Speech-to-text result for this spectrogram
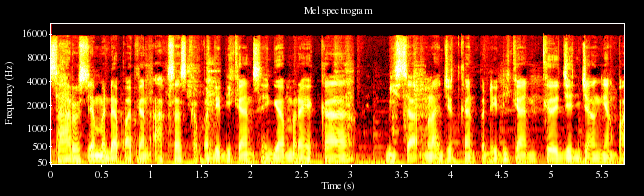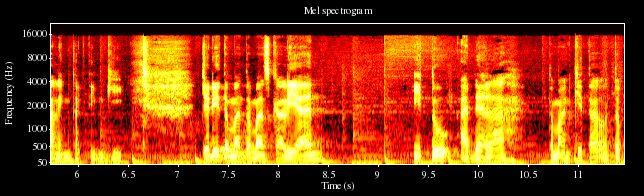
seharusnya mendapatkan akses ke pendidikan sehingga mereka bisa melanjutkan pendidikan ke jenjang yang paling tertinggi. Jadi teman-teman sekalian, itu adalah teman kita untuk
